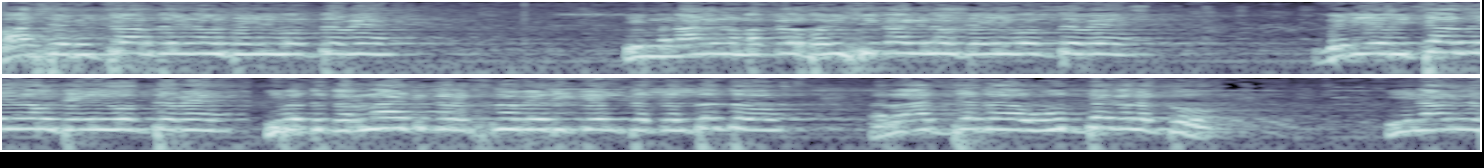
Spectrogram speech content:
ಭಾಷೆ ವಿಚಾರದಲ್ಲಿ ನಾವು ಜೈಲಿಗೆ ಹೋಗ್ತೇವೆ. ಈ ನಾಡಿನ ಮಕ್ಕಳ ಭವಿಷ್ಯಕ್ಕಾಗಿ ನಾವು ಜೈಲಿಗೆ ಹೋಗ್ತೇವೆ. ಗಡಿಯ ವಿಚಾರದಲ್ಲಿ ನಾವು ಜೈಲಿಗೆ ಹೋಗ್ತೇವೆ. ಇವತ್ತು ಕರ್ನಾಟಕ ರಕ್ಷಣಾ ವೇದಿಕೆ ಅಂತಕ್ಕಂಥದ್ದು ರಾಜ್ಯದ ಉದ್ದಗಲಕ್ಕೂ ಈ ನಾಡಿನ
